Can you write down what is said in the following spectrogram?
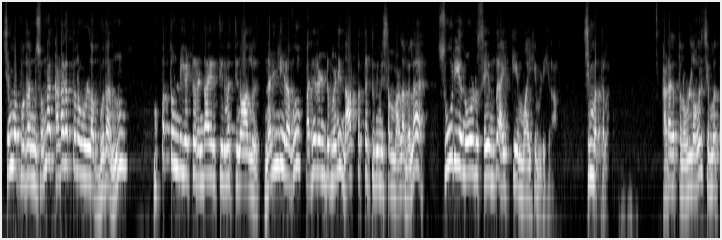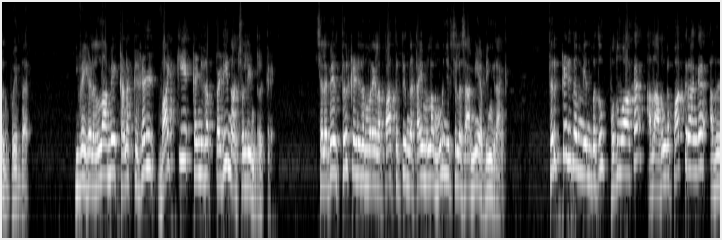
சிம்ம புதன் சொன்னால் கடகத்தில் உள்ள புதன் முப்பத்தொன்று எட்டு ரெண்டாயிரத்தி இருபத்தி நாலு நள்ளிரவு பன்னிரெண்டு மணி நாற்பத்தெட்டு நிமிஷம் அளவில் சூரியனோடு சேர்ந்து ஐக்கியமாகி விடுகிறார். சிம்மத்தில். கடகத்தில் உள்ளவர் சிம்மத்துக்கு போயிருந்தார். இவைகள் எல்லாமே கணக்குகள் வாக்கிய கணிதப்படி நான் சொல்லிகிட்டு இருக்கிறேன் சில பேர் திருக்கணித முறையில் பார்த்துட்டு இந்த டைம் எல்லாம் முடிஞ்சிருச்சுல சாமி அப்படிங்கிறாங்க. திருக்கணிதம் என்பது பொதுவாக அதை அவங்க பார்க்குறாங்க அது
